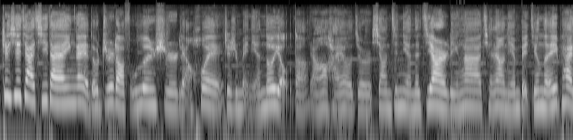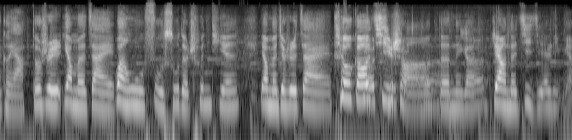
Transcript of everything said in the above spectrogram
这些假期大家应该也都知道，无论是两会，这是每年都有的，然后还有就是像今年的 G 二零啊，前两年北京的 APEC 呀，都是要么在万物复苏的春天，要么就是在秋高气爽的那个这样的季节里面，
